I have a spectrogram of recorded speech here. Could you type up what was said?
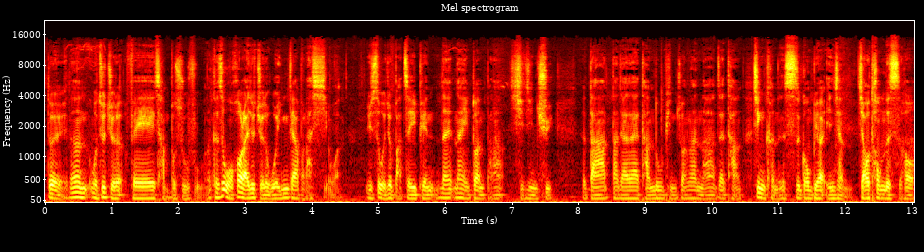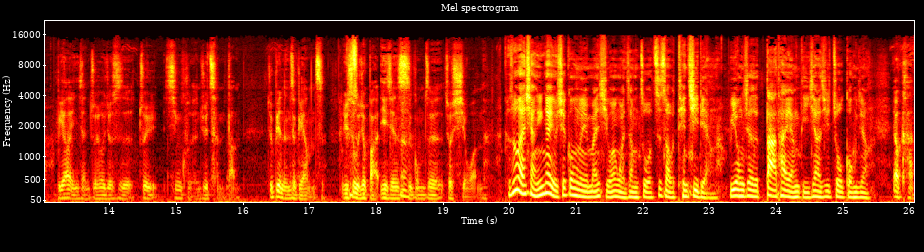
对，那我就觉得非常不舒服。可是我后来就觉得我应该要把它写完，于是我就把这一篇那那一段把它写进去。大家大家在谈录屏专案啊，在谈尽可能施工不要影响交通的时候，不要影响最后就是最辛苦的人去承担。就变成这个样子，于是我就把夜间施工这就写完了。可是我还想，应该有些工人也蛮喜欢晚上做，至少天气凉啊，不用这个大太阳底下去做工这样。要看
